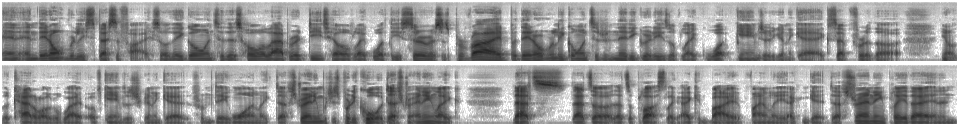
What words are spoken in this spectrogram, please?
And and they don't really specify. So they go into this whole elaborate detail of like what these services provide, but they don't really go into the nitty gritties of like what games are you going to get, except for the you know the catalog of li- of games that you're going to get from day one, like Death Stranding, which is pretty cool. Death Stranding, like that's that's a that's a plus. Like I can buy it finally. I can get Death Stranding, play that, and then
